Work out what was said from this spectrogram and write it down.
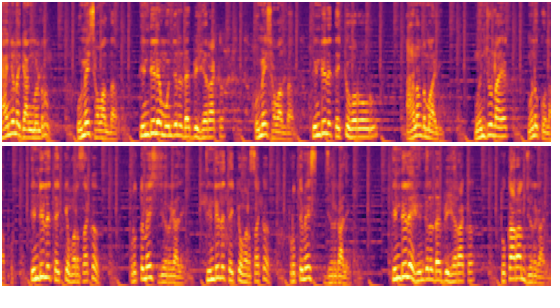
ಗ್ಯಾಂಗಿನ ಗ್ಯಾಂಗ್ ಮಂಡರು ಉಮೇಶ್ ಹವಾಲ್ದಾರ್. ತಿಂಡಿಲೆ ಮುಂದಿನ ಡಬ್ಬಿ ಹೇರಾಕ ಉಮೇಶ್ ಹವಾಲ್ದಾರ್. ತಿಂಡಿಲೆ ತೆಕ್ಕಿ ಹೊರವರು ಆನಂದ ಮಾಳಿ, ಮಂಜು ನಾಯಕ್ ಮಣುಕೋಲಾಪುರ ತಿಂಡಿಲೆ ತೆಕ್ಕಿ ಹೊರಸಾಕ ಪ್ರಥಮೇಶ್ ಜರಗಾಳೆ. ತಿಂಡಿಲೆ ತೆಕ್ಕಿ ಹೊರಸಾಕ ಪ್ರತಿಮೇಶ್ ಜರಗಾಳೆ. ತಿಂಡಿಲೆ ಹಿಂದಿನ ಡಬ್ಬಿ ಹೇರಾಕ ತುಕಾರಾಮ್ ಜಿರಗಾಳಿ.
